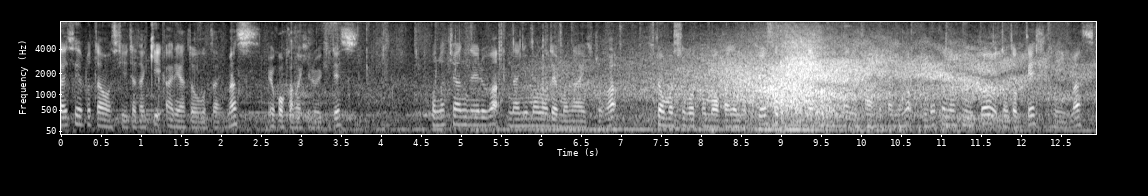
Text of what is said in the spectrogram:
再生ボタンを押していただきありがとうございます。横川博之です。このチャンネルは何者でもない人が人も仕事もお金も気をする何者何かのための魅力のヒントをお届けしています、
